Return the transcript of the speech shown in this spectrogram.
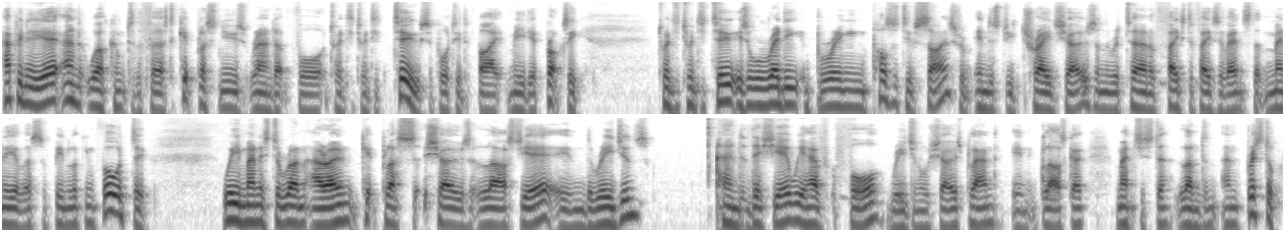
Happy New Year, and welcome to the first Kit Plus News Roundup for 2022, supported by Media Proxy. 2022 is already bringing positive signs from industry trade shows and the return of face to face events that many of us have been looking forward to. We managed to run our own Kit Plus shows last year in the regions, and this year we have four regional shows planned in Glasgow, Manchester, London, and Bristol.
